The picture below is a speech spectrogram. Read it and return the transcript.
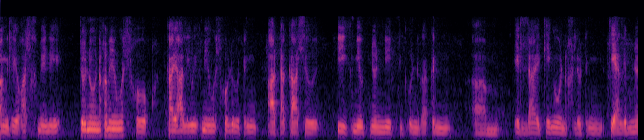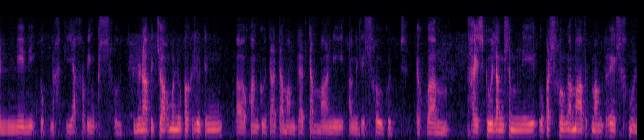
англиораллермини тунуунеқамиунгуллруuq каяаливикмиунгуллрулуутан аатакааллу иигмиут нунниитник унгакан ам иллай кингуунерлутэн киалимнунниини упнаркиарвинқллруут нунапитсоормуну пакулутэн хуангута тамамта таммаани ангилиллруукут аквам high school англамни упаллрунгамаават мамтерииллермун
